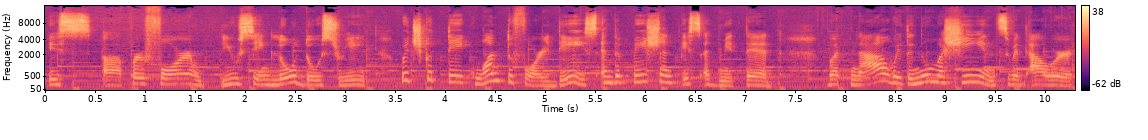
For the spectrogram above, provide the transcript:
is uh, performed using low dose rate, which could take 1 to 4 days and the patient is admitted. But now with the new machines, with our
